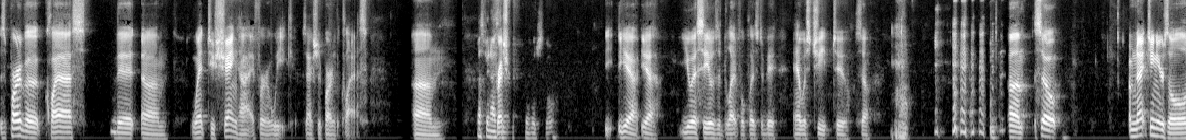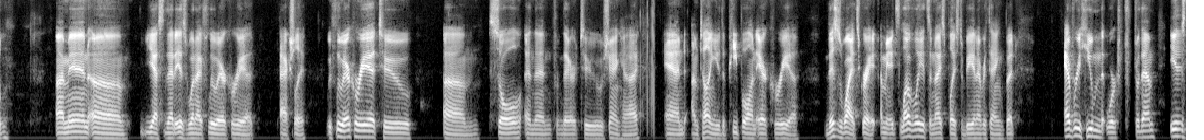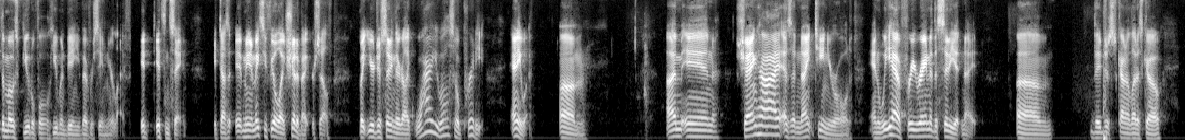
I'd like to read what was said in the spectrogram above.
was part of a class that um went to Shanghai for a week. It was actually part of the class. Um, Must be nice. fresh- to be in a privileged school. yeah, yeah. USC was a delightful place to be, and it was cheap too. So Um, so I'm 19 years old. I'm in um yes, that is when I flew Air Korea actually. We flew Air Korea to um Seoul and then from there to Shanghai. And I'm telling you, the people on Air Korea, this is why it's great. I mean, it's lovely, it's a nice place to be and everything, but every human that works for them is the most beautiful human being you've ever seen in your life. It it's insane. It doesn't I mean it makes you feel like shit about yourself, but you're just sitting there like, why are you all so pretty? Anyway, um I'm in Shanghai as a 19 year old, and we have free reign of the city at night. Um, they just kind of let us go,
